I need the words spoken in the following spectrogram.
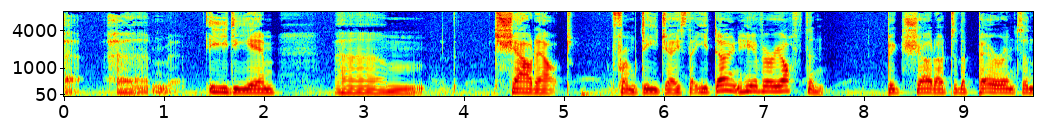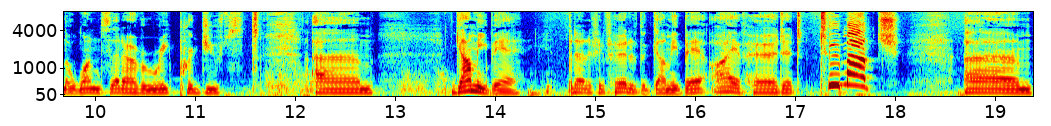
uh um, EDM um, shout out from DJs that you don't hear very often. Big shout out to the parents and the ones that have reproduced. Um, Gummy Bear. I don't know if you've heard of the Gummy Bear. I have heard it too much. Um,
